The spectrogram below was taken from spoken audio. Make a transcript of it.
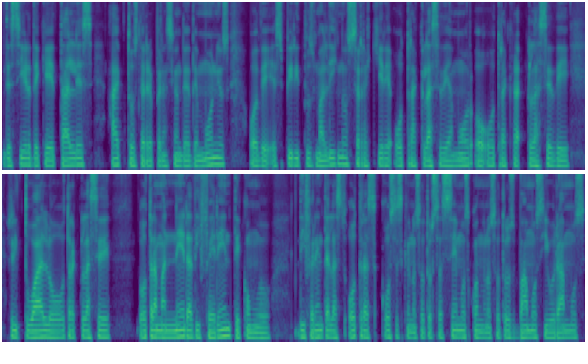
decir de que tales actos de reprensión de demonios o de espíritus malignos se requiere otra clase de amor o otra clase de ritual o otra clase, otra manera diferente como diferente a las otras cosas que nosotros hacemos cuando nosotros vamos y oramos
